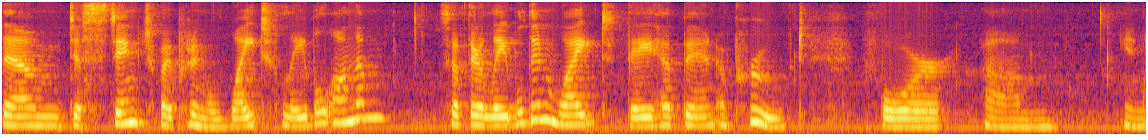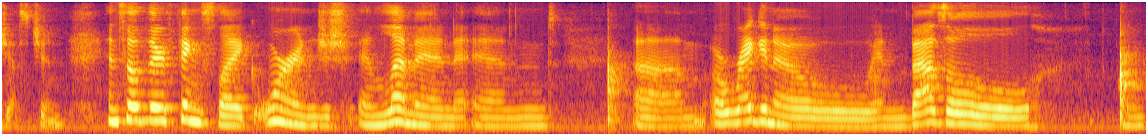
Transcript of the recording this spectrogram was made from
them distinct by putting a white label on them. So if they're labeled in white, they have been approved for um, ingestion. And so there are things like orange and lemon and um, oregano and basil, and,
